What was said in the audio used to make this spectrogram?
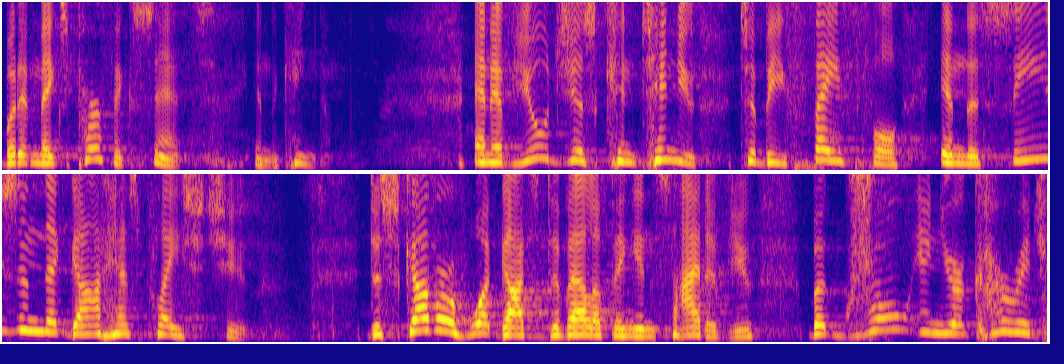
but it makes perfect sense in the kingdom. And if you'll just continue to be faithful in the season that God has placed you, discover what God's developing inside of you, but grow in your courage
